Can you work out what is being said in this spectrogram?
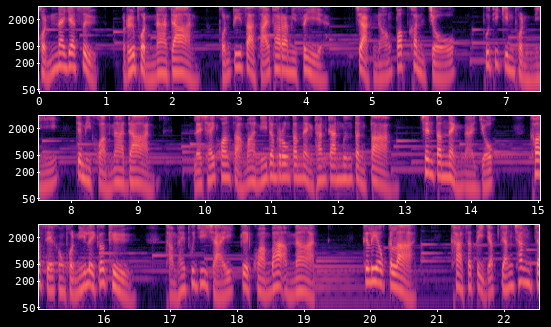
ผลนายสึหรือผลหน้าด้าน ผลปีศาจสายพารามิเซีย จากน้องป๊อปคอนโจ๊กผู้ที่กินผลนี้จะมีความหน้าด้าน และใช้ความสามารถนี้ดำรงตำแหน่งทางการเมืองต่างๆ เช่นตำแหน่งนายก ข้อเสียของผลนี้เลยก็คือทำให้ผู้ที่ใช้เกิดความบ้าอำนาจ เกลียวกลาด ขาดสติยับยั้งชั่งใจ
